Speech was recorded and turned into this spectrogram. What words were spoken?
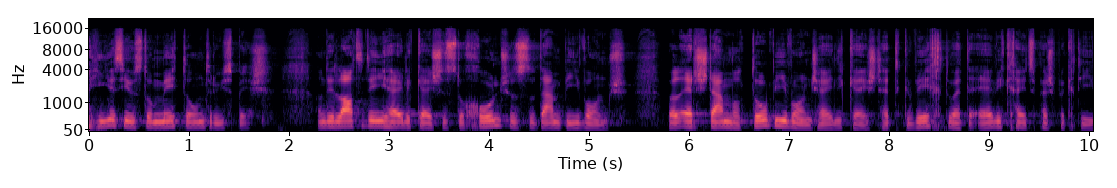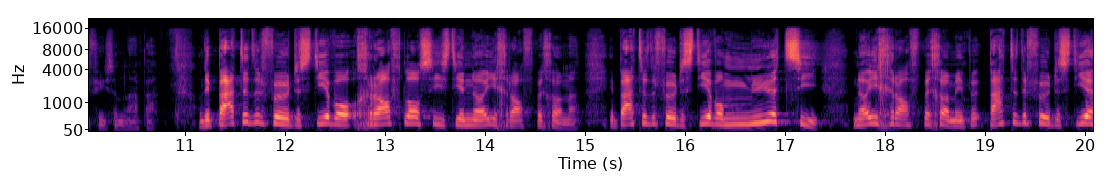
hier sein dürfen, dass du mit unter uns bist. Und ich lade dich ein, Heiliger Geist, dass du kommst und dass du dem beiwohnst. Weil erst dem, was du beiwohnst, Heiliger Geist, hat Gewicht und hat eine Ewigkeitsperspektive in unserem Leben. Und ich bete dafür, dass die, die kraftlos sind, die neue Kraft bekommen. Ich bete dafür, dass die, die müde sind, neue Kraft bekommen. Ich bete dafür, dass die,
